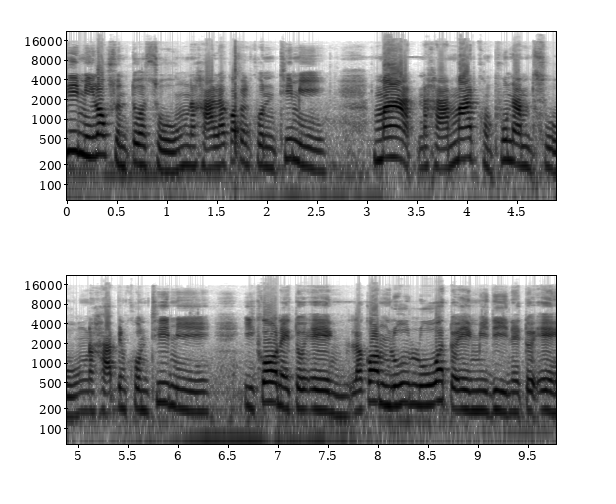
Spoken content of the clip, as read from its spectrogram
ที่มีโลกส่วนตัวสูงนะคะ แล้วก็เป็นคนที่มีมาดนะคะ มาดของผู้นำสูงนะคะ เป็นคนที่มีอีโก้ในตัวเอง แล้วก็รู้รู้ว่าตัวเองมีดีในตัวเอง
